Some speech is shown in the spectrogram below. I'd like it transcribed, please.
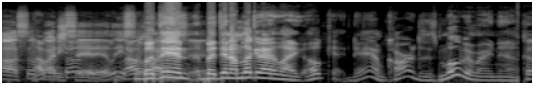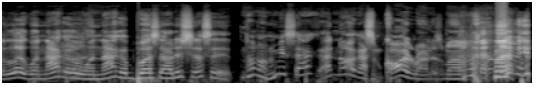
Oh, somebody so said it. At least But somebody then, said it. but then I'm looking at it like, okay, damn, cards is moving right now. Cause look, when Naka when Naka bust out this shit, I said, "Hold on, let me see. I, I know I got some cards around this motherfucker. let me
